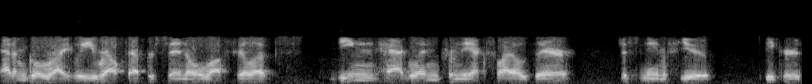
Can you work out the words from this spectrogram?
Adam Gorightly, Ralph Epperson, Olav Phillips, Dean Haglund from the X Files there, just to name a few speakers.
